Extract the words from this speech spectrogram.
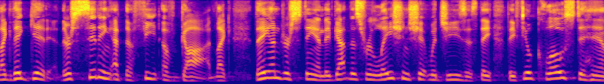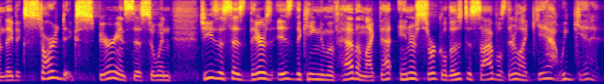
like they get it. They're sitting at the feet of god. Like they understand. They've got this relationship with jesus. They they feel close to him. They've started to experience this. So when jesus says theirs is the kingdom of heaven like that inner circle those disciples they're like yeah we get it.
